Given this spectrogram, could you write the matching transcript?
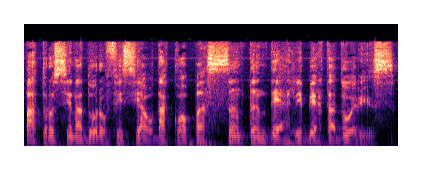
patrocinador oficial da Copa Santander Libertadores.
